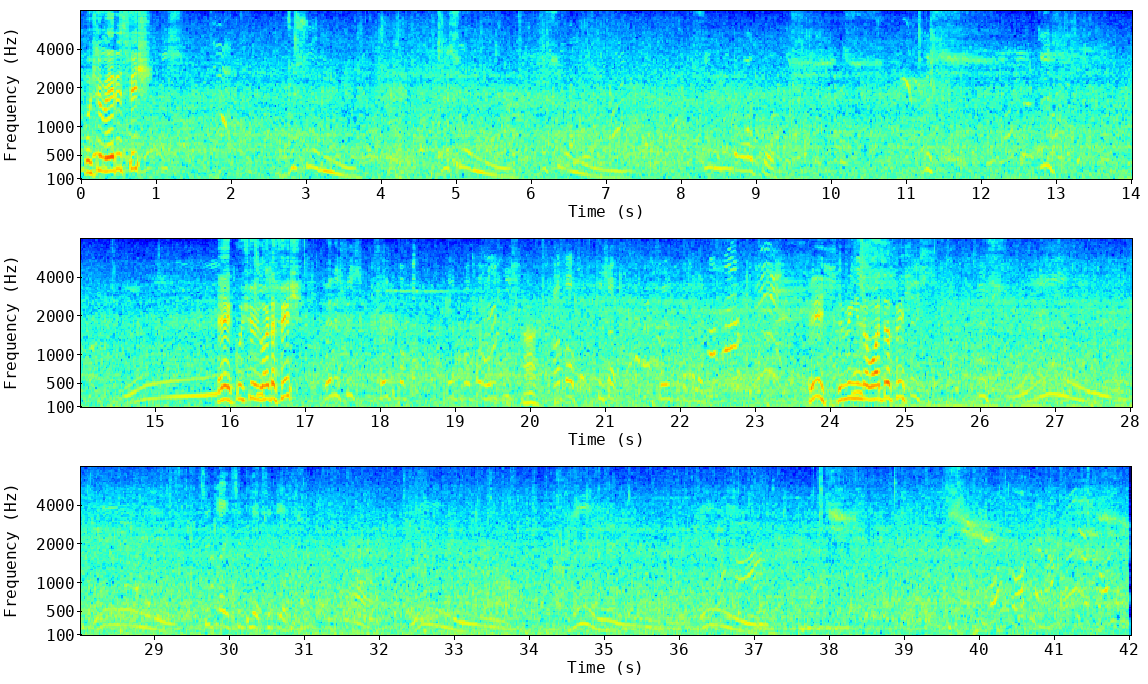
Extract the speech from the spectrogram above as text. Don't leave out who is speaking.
Speaker 1: Kushu, where is fish?
Speaker 2: Vishum. Vishum. Vishum. Swim in the water. Fish. Fish.
Speaker 1: Hey, Kushu, you got a fish?
Speaker 2: Where is fish? Show it to Papa. Show it to Papa. Where is fish?
Speaker 1: Ah.
Speaker 2: Up, up. Fish up. Show it to Papa like this.
Speaker 1: Fish, swimming in the water, fish.
Speaker 2: Fish. Fish. Ei, cinco minutos, cinco minutos.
